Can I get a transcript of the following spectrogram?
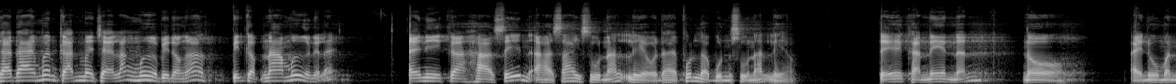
ก็ได้เหมือนกันไม่ใช่ล้างมือไปดองอะปิดกับหน้ามือนี่แหละ ไอนี่ก็หาเส้นอาไซสุนัตเลวได้พุทธบุญสุนัตเลวแต่คะแนนนั้น โน ไอนูมัน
